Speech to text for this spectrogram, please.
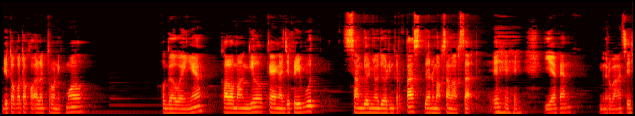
di toko-toko elektronik mall pegawainya kalau manggil kayak ngajak ribut sambil nyodorin kertas dan maksa-maksa. Eh, iya kan? Bener banget sih.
